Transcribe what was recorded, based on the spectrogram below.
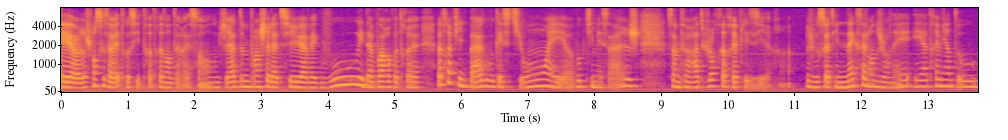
Et euh, je pense que ça va être aussi très très intéressant. Donc j'ai hâte de me pencher là-dessus avec vous et d'avoir votre, votre feedback, vos questions et euh, vos petits messages. Ça me fera toujours très très plaisir. Je vous souhaite une excellente journée et à très bientôt.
